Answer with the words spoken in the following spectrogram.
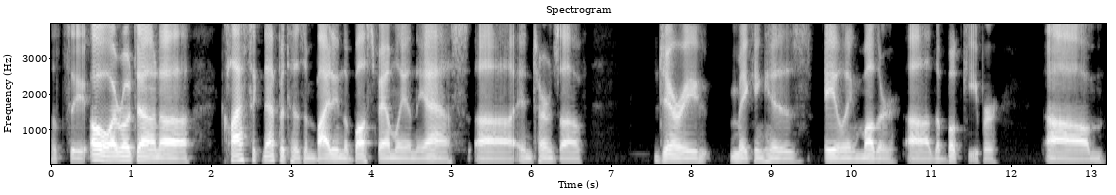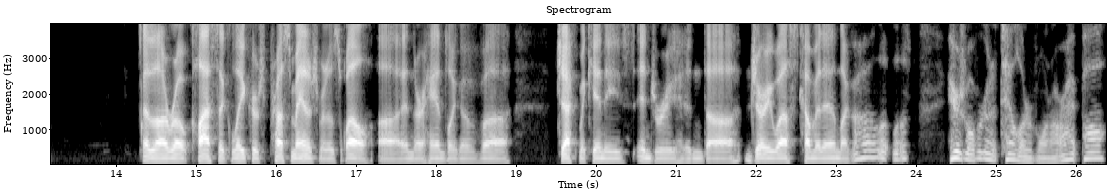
let's see. Oh, I wrote down uh, classic nepotism biting the Buss family in the ass uh, in terms of Jerry making his ailing mother uh, the bookkeeper. Um, and then I wrote classic Lakers press management as well uh, in their handling of uh, Jack McKinney's injury and uh, Jerry West coming in like, oh, let- let- here's what we're gonna tell everyone. All right, Paul.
